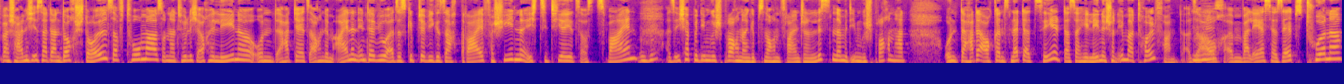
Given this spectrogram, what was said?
wahrscheinlich ist er dann doch stolz auf Thomas und natürlich auch Helene und er hat ja jetzt auch in dem einen Interview, also es gibt ja wie gesagt drei verschiedene, ich zitiere jetzt aus zweien. Mhm. Also ich habe mit ihm gesprochen, dann gibt's noch einen freien Journalisten, der mit ihm gesprochen hat und da hat er auch ganz nett erzählt, dass er Helene schon immer toll fand. Also mhm. auch, ähm, weil er ist ja selbst Turner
